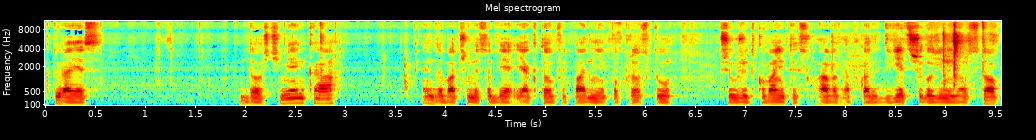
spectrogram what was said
która jest dość miękka. Więc zobaczymy sobie, jak to wypadnie po prostu przy użytkowaniu tych słuchawek, na przykład 2-3 godziny non-stop,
